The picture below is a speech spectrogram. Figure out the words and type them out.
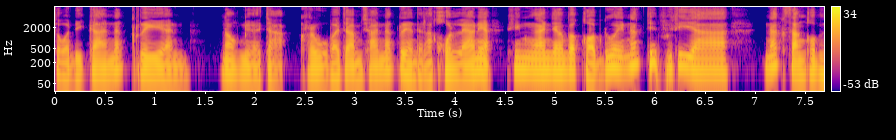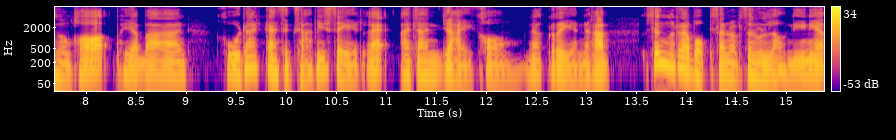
สวัสดิการนักเรียน นอกเหนือจากครูประจำชั้นนักเรียนแต่ละคนแล้วเนี่ยทีมงานยังประกอบด้วยนักจิตวิทยา นักสังคมสงเคราะห์พยาบาล ครูด้านการศึกษาพิเศษ และอาจารย์ใหญ่ของนักเรียนนะครับซึ่งระบบสนับสนุนเหล่านี้เนี่ย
